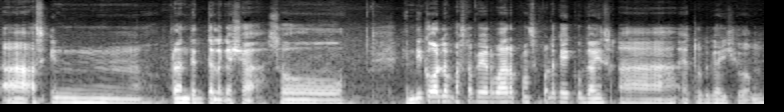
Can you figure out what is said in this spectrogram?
ah, as in branded talaga siya. So hindi ko alam basta pero para pang sa palagay ko guys ah ito guys yung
